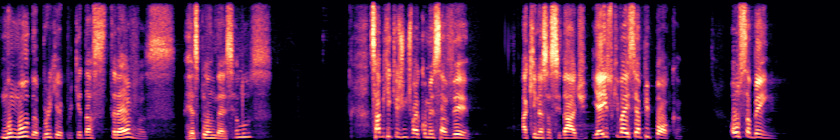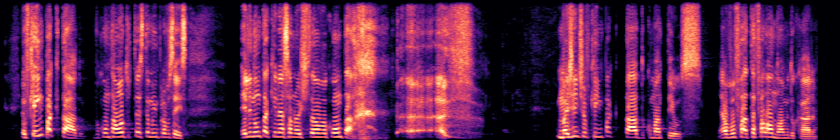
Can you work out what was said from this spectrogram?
Não muda, por quê? Porque das trevas resplandece a luz. Sabe o que a gente vai começar a ver aqui nessa cidade? E é isso que vai ser a pipoca. Ouça bem. Eu fiquei impactado. Vou contar um outro testemunho para vocês. Ele não está aqui nessa noite, então eu vou contar. Mas, gente, eu fiquei impactado com o Mateus. Eu vou até falar o nome do cara.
